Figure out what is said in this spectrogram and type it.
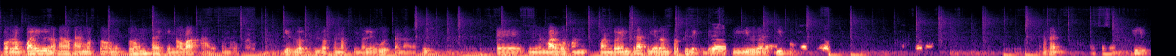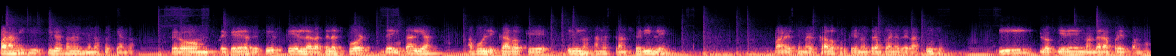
Por lo cual, Irving Lozano sabemos, todo, todo el mundo sabe que no baja a defender. Y es lo- los temas que no le gustan a Gattuso. Eh, sin embargo, cuando, cuando entra, sí le da un toque de, de desequilibrio al equipo. O sea, sí. Sí, para mí sí, sí lo están menospreciando. Pero mm, te quería decir que la Gatella Sport de Italia ha publicado que Irving Lozano es transferible para este mercado porque no entra en planes de Gattuso y lo quieren mandar a préstamo.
